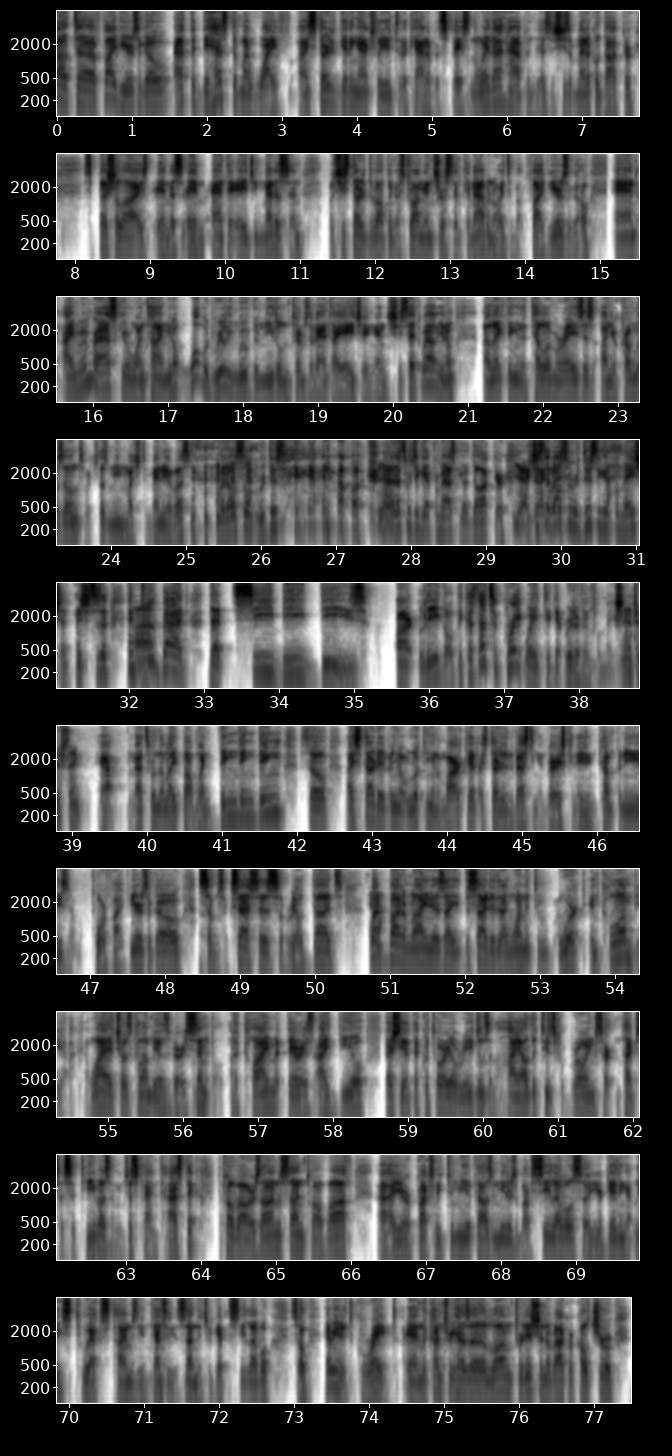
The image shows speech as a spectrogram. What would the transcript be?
about uh, five years ago, at the behest of my wife, I started getting actually into the cannabis space. And the way that happened is, she's a medical doctor specialized in, in anti aging medicine, but she started developing a strong interest in cannabinoids about five years ago. And I remember asking her one time, you know, what would really move the needle in terms of anti aging? And she said, well, you know, lengthening the telomerases on your chromosomes, which doesn't mean much to many of us, but also reducing. I know yeah. uh, that's what you get from asking a doctor. Yeah, exactly. She said also reducing inflammation, and she said, and ah. too bad that CBDs aren't legal because that's a great way to get rid of inflammation. Interesting. Yeah, and that's when the light bulb went ding, ding, ding. So I started, you know, looking in the market. I started investing in various Canadian companies, you know, four or five years ago, some successes, some real duds. But Yeah. bottom line is, I decided that I wanted to work in Colombia. And why I chose Colombia is very simple. The climate there is ideal, especially at the equatorial regions and the high altitudes for growing certain types of sativas. I mean, just fantastic. 12 hours on the sun, 12 off. Uh, you're approximately 2,000 meters above sea level. So you're getting at least 2x times the intensity of sun that you get at sea level. So, I mean, it's great. And the country has a long tradition of agriculture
